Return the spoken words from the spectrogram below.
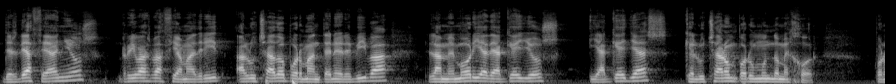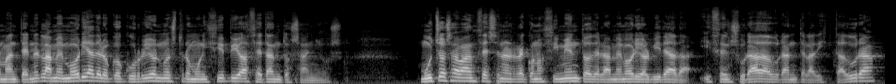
Desde hace años, Rivas Vacia Madrid ha luchado por mantener viva la memoria de aquellos y aquellas que lucharon por un mundo mejor, por mantener la memoria de lo que ocurrió en nuestro municipio hace tantos años. Muchos avances en el reconocimiento de la memoria olvidada y censurada durante la dictadura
